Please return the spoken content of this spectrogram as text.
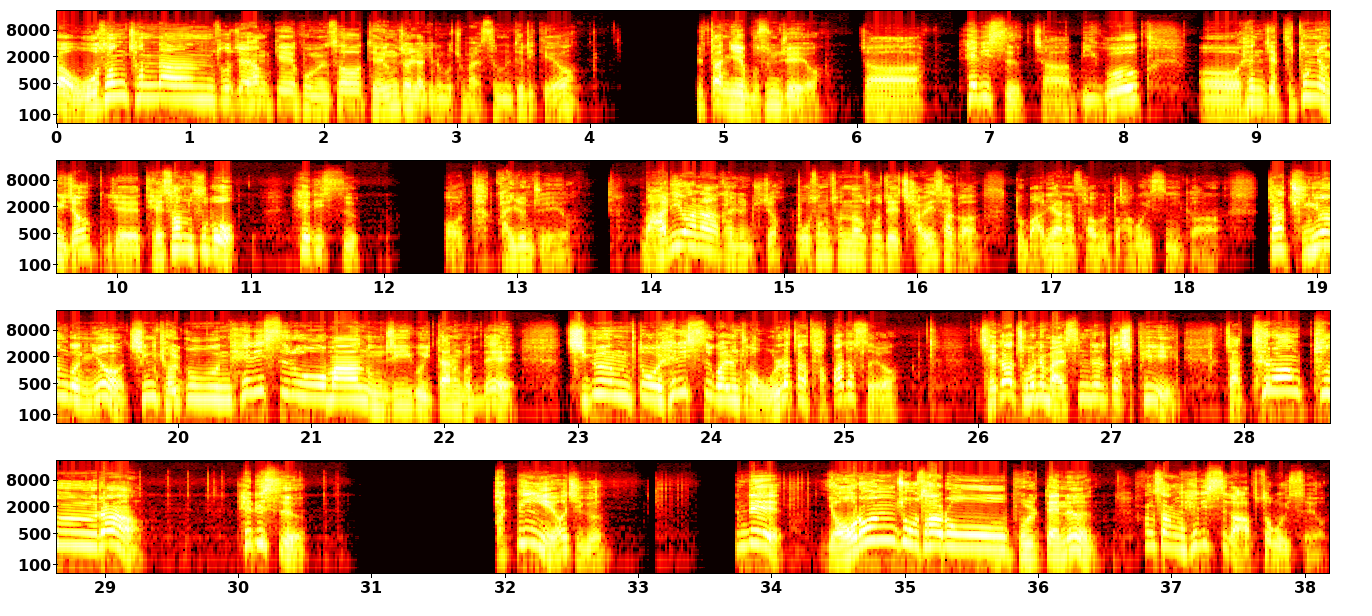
자, 오성 천난 소재 함께 보면서 대응 전략 이런 거좀 말씀을 드릴게요. 일단 얘 무슨 죄예요? 자, 해리스. 자, 미국 어, 현재 부통령이죠. 이제 대선 후보 해리스 어, 다 관련주예요. 마리화나 관련주죠. 오성 천난 소재 자회사가 또 마리화나 사업을 또 하고 있으니까. 자, 중요한 건요. 지금 결국은 해리스로만 움직이고 있다는 건데 지금 또 해리스 관련주가 올랐다가 다 빠졌어요. 제가 저번에 말씀드렸다시피 자, 트럼프랑 해리스. 박빙이에요 지금. 근데 여론조사로 볼 때는 항상 해리스가 앞서고 있어요.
